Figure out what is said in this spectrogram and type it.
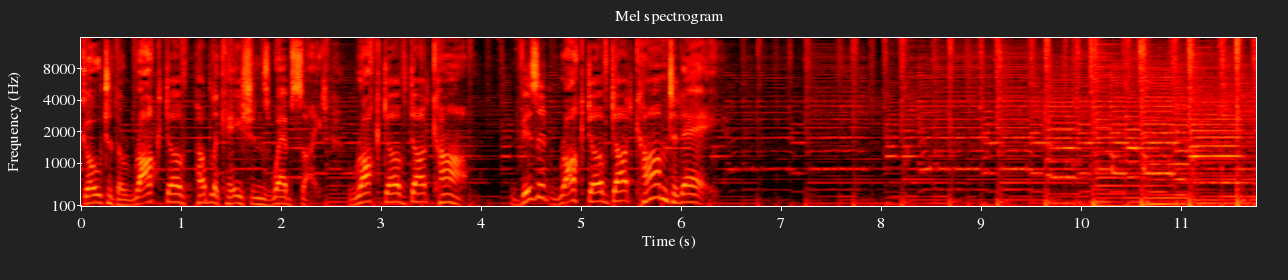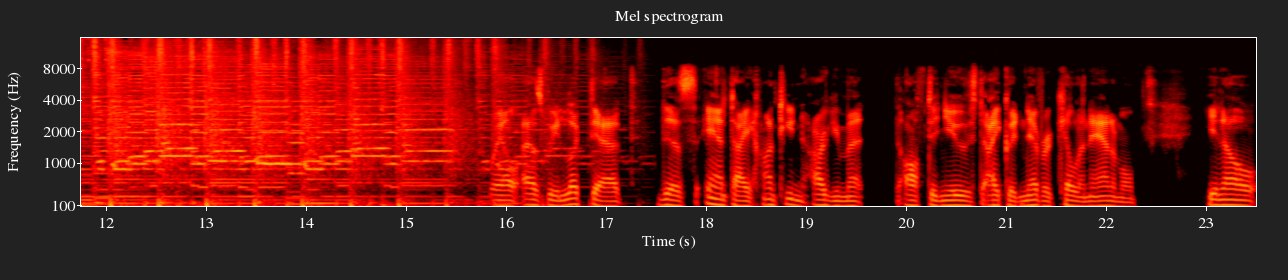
go to the Rock Dove Publications website, rockdove.com. Visit rockdove.com today. As we looked at this anti hunting argument often used, I could never kill an animal. You know,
